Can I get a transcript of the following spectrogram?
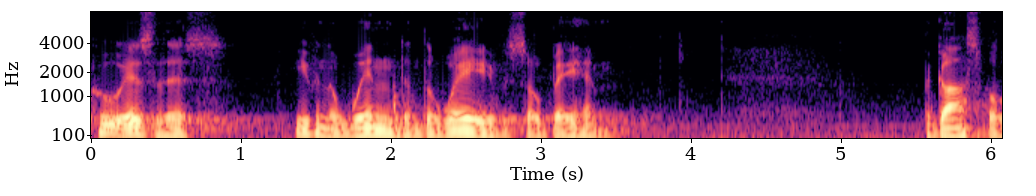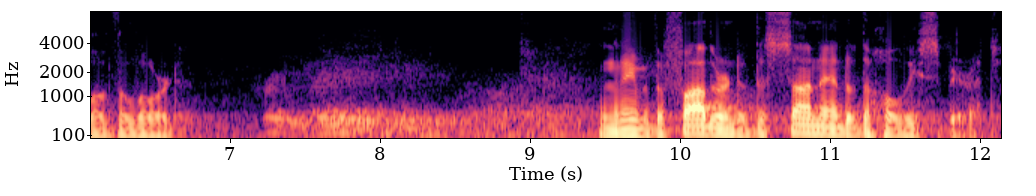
Who is this? Even the wind and the waves obey him. The Gospel of the Lord. In the name of the Father, and of the Son, and of the Holy Spirit.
